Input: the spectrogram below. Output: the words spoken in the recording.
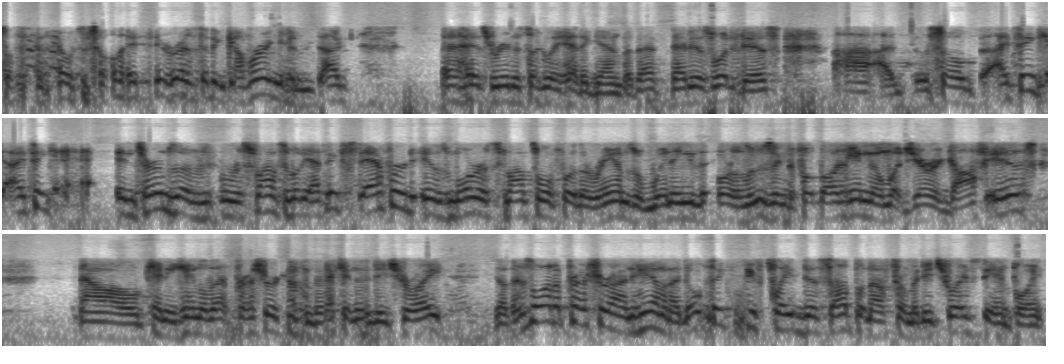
something I was all that interested in covering. And uh, has reared its ugly head again, but that that is what it is. Uh, so I think I think in terms of responsibility, I think Stafford is more responsible for the Rams winning or losing the football game than what Jared Goff is. Now, can he handle that pressure coming back into Detroit? Know, there's a lot of pressure on him, and I don't think we've played this up enough from a Detroit standpoint.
